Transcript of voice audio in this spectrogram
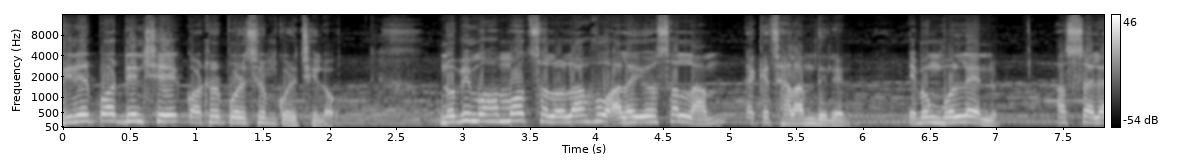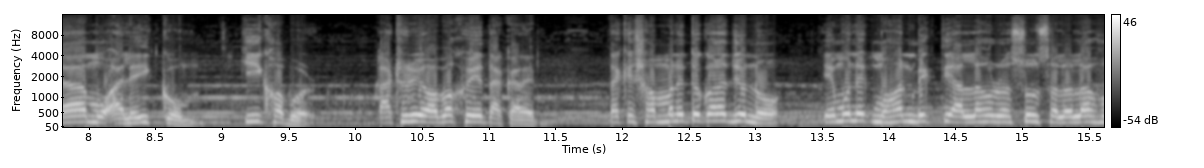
দিনের পর দিন সে কঠোর পরিশ্রম করেছিল। নবী মোহাম্মদ সাল্লাল্লাহু আলাইসাল্লাম তাকে সালাম দিলেন এবং বললেন, আসসালামু আলাইকুম, কি খবর? কাঠুরি অবাক হয়ে তাকালেন। তাকে সম্মানিত করার জন্য এমন এক মহান ব্যক্তি আল্লাহ রসুল সাল্লাহু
